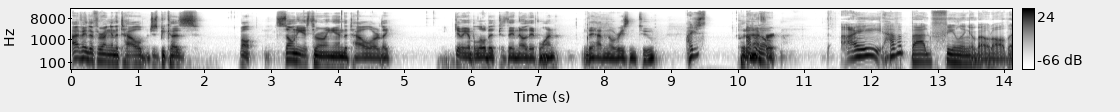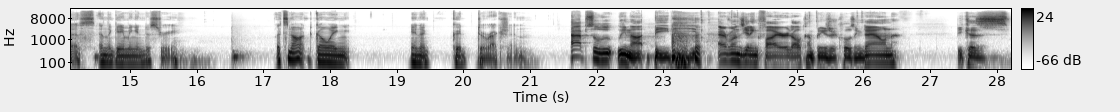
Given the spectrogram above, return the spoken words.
I think they're throwing in the towel just because, well, Sony is throwing in the towel or like giving up a little bit because they know they've won. They have no reason to I just put in don't know. effort. I have a bad feeling about all this in the gaming industry. It's not going in a good direction. Absolutely not, baby. Everyone's getting fired. All companies are closing down because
